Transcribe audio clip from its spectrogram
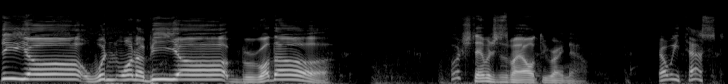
See ya! Wouldn't want to be ya, brother! How much damage does my alt do right now? Shall we test?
